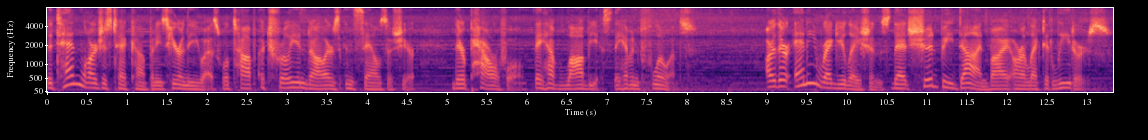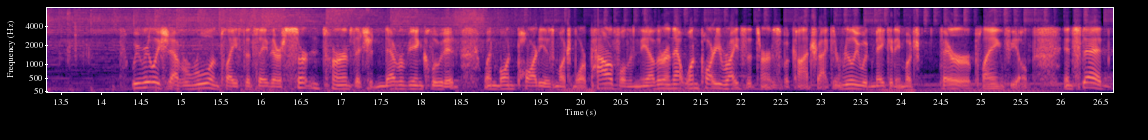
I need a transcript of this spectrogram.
The 10 largest tech companies here in the US will top a trillion dollars in sales this year. They're powerful, they have lobbyists, they have influence. Are there any regulations that should be done by our elected leaders? We really should have a rule in place that say there are certain terms that should never be included when one party is much more powerful than the other, and that one party writes the terms of a contract. It really would make it a much fairer playing field. Instead,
